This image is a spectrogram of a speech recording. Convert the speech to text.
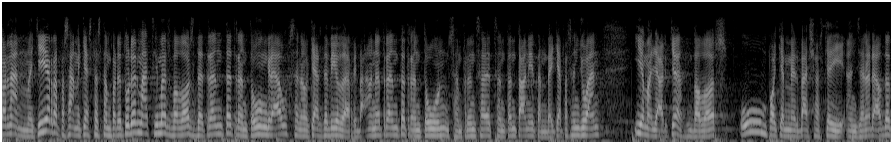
Tornem aquí, repassam aquestes temperatures màximes, valors de 30-31 graus, en el cas de Vila arribaven a 30, 31, Sant Francesc, Sant Antoni, també cap a Sant Joan, i a Mallorca, valors un poquet més baixos que ahir. En general, de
